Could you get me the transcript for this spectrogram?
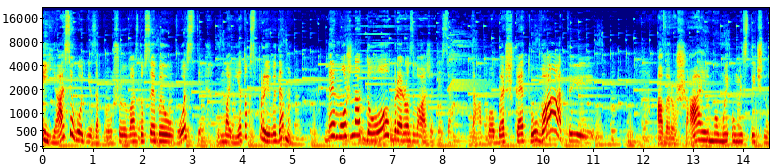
я сьогодні запрошую вас до себе у гості в маєток з привидами, де можна добре розважитися та побешкетувати. А вирушаємо ми у містичну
